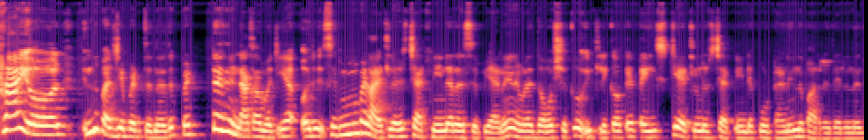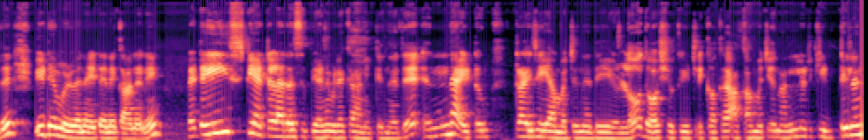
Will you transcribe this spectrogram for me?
ഹായ് ഓൾ ഇന്ന് പരിചയപ്പെടുത്തുന്നത് പെട്ടെന്ന് ഉണ്ടാക്കാൻ പറ്റിയ ഒരു സിമ്പിൾ ആയിട്ടുള്ള ഒരു ചട്നീന്റെ റെസിപ്പിയാണ് നമ്മൾ ദോശക്കോ ഇഡ്ലിക്കോ ഒക്കെ ടേസ്റ്റി ആയിട്ടുള്ള ഒരു ചട്നീന്റെ കൂട്ടാണ് ഇന്ന് പറഞ്ഞു തരുന്നത്. വീഡിയോ മുഴുവനായിട്ട് തന്നെ കാണണേ. ടേസ്റ്റി ആയിട്ടുള്ള റെസിപ്പിയാണ് ഇവിടെ കാണിക്കുന്നത്. എന്തായിട്ടും ട്രൈ ചെയ്യാൻ പറ്റുന്നതേ ഉള്ളൂ. ദോശക്കും ഇഡ്ലിക്കൊക്കെ ആക്കാൻ പറ്റിയ നല്ലൊരു കിഡിലും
